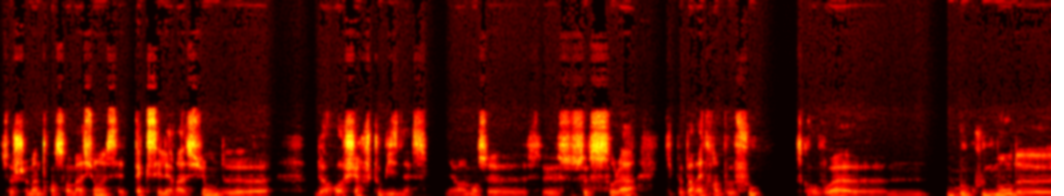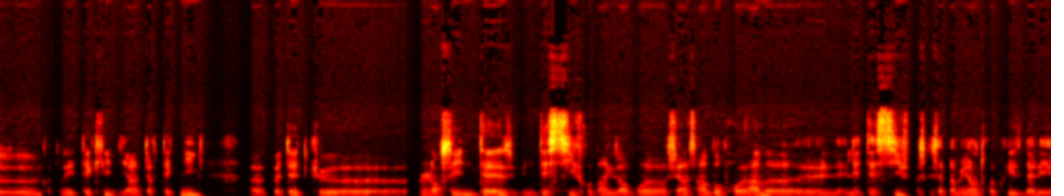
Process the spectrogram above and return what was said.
ce chemin de transformation et cette accélération de, de recherche to business. Il y a vraiment ce, ce, ce saut-là qui peut paraître un peu fou, parce qu'on voit euh, beaucoup de monde, euh, quand on est tech lead, directeur technique, euh, peut-être que lancer une thèse, une thèse chiffre par exemple, c'est un, beau programme, les thèses chiffres, parce que ça permet à l'entreprise d'aller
